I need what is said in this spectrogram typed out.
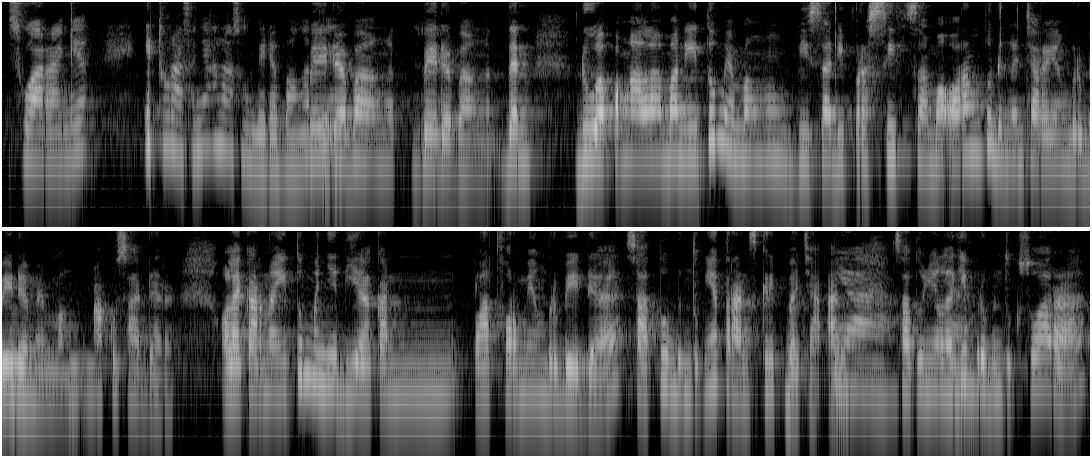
suaranya, itu rasanya kan langsung beda banget Beda ya. banget, beda banget. Dan dua pengalaman itu memang bisa dipersif sama orang tuh dengan cara yang berbeda Hmm, memang. hmm. Aku sadar. Oleh karena itu menyediakan platform yang berbeda, satu bentuknya transkrip bacaan, Iya. satunya lagi Iya. berbentuk suara.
